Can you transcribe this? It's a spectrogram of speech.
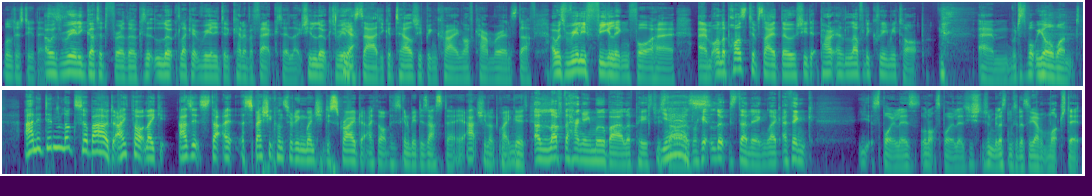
we'll just do this. I was really gutted for her though because it looked like it really did kind of affect her. Like she looked really Yeah. sad. You could tell she'd been crying off camera and stuff. I was really feeling for her. Um, on the positive side though, she apparently had a lovely creamy top, um, which is what we all want. And it didn't look so bad. I thought, like, as it started, especially considering when she described it, I thought this is going to be a disaster. It actually looked quite good. I love the hanging mobile of pastry Yes. stars. Like it looked stunning. Like I think spoilers, well not spoilers. You shouldn't be listening to this if you haven't watched it.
